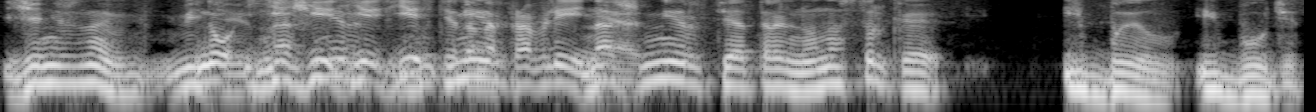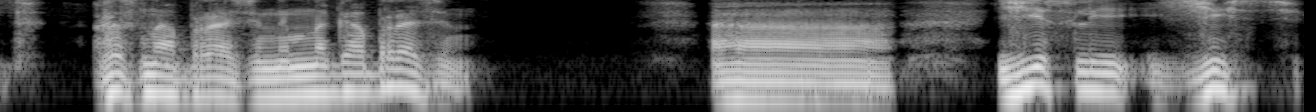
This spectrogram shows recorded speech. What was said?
я не знаю, видите, ну, наш есть, мир, есть мир, это направление. Наш мир театральный, он настолько и был, и будет разнообразен и многообразен. А, если есть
